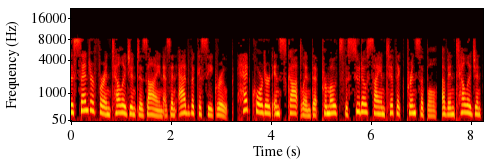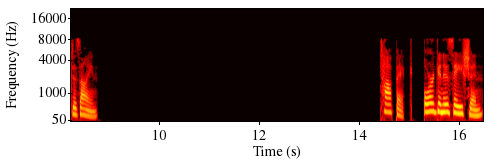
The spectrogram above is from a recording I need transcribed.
The Centre for Intelligent Design is an advocacy group, headquartered in Scotland that promotes the pseudoscientific principle, of intelligent design. Organisation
